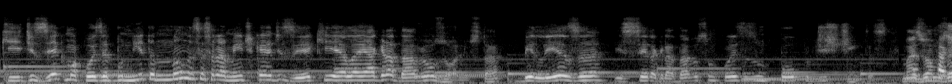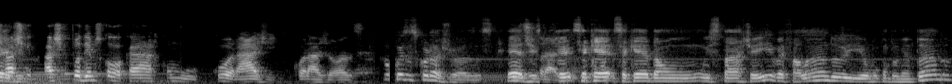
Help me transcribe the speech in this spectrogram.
que dizer que uma coisa é bonita não necessariamente quer dizer que ela é agradável aos olhos, tá? Beleza e ser agradável são coisas um pouco distintas. Mas vamos acho, acho, que, acho que podemos colocar como coragem corajosa. São coisas corajosas. Ed, você quer, você quer dar um start aí? Vai falando e eu vou complementando?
